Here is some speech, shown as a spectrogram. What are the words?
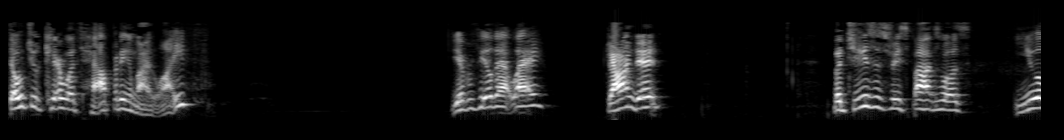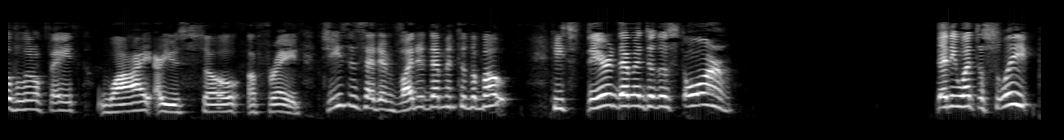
Don't you care what's happening in my life? Do you ever feel that way? John did. But Jesus' response was, You have little faith. Why are you so afraid? Jesus had invited them into the boat. He steered them into the storm. Then he went to sleep.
